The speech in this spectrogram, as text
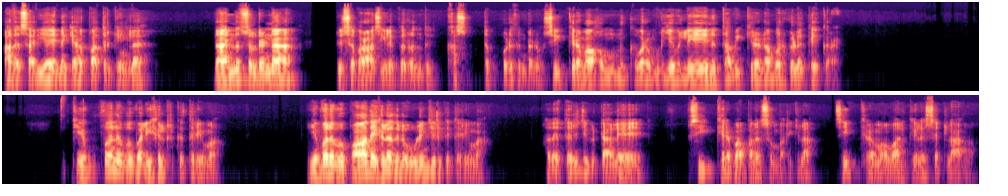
அதை சரியாக என்னைக்காவது பார்த்துருக்கீங்களா? நான் என்ன சொல்கிறேன்னா ரிஷபராசியில் பிறந்து கஷ்டப்படுகின்றன சீக்கிரமாக முன்னுக்கு வர முடியவில்லைன்னு தவிக்கிற நபர்களை கேட்குறேன் எவ்வளவு வழிகள் இருக்கு தெரியுமா? எவ்வளவு பாதைகள் அதில் ஒளிஞ்சிருக்கு தெரியுமா? அதை தெரிஞ்சுக்கிட்டாலே சீக்கிரமாக பணம் சம்பாதிக்கலாம் சீக்கிரமாக வாழ்க்கையில் செட்டில் ஆகலாம்.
